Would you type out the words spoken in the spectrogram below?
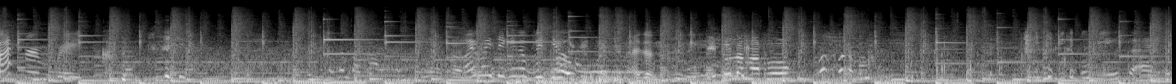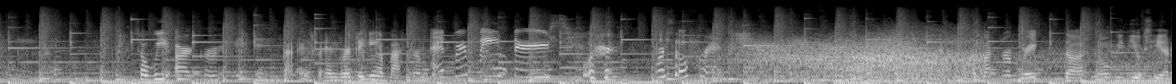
Bathroom break! Why am I taking a video? I don't know. Dito lang ako. It's a beautiful view sa atin. So we are currently in and we're digging a bathroom. And we're painters! We're, we're so French. The bathroom break, the no videos here.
